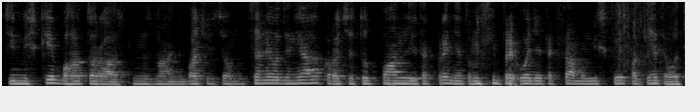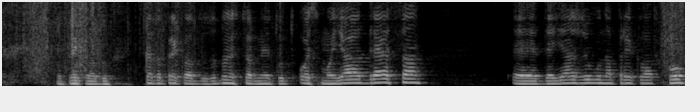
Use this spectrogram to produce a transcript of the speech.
ці мішки багато раз. Не знаю, не бачу в цьому. Це не один я. Коротше, тут по Англії так прийнято. Мені приходять так само мішки, пакети. От, до прикладу, це до прикладу, з одної сторони, тут ось моя адреса де я живу, наприклад, хоп.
